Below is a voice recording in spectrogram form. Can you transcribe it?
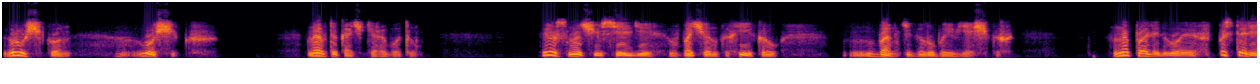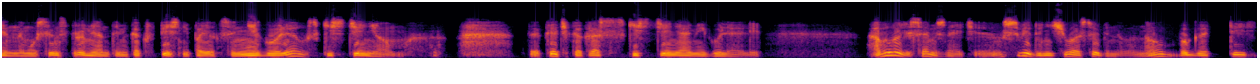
Грузчик он, возчик, на автокачке работал. Вез ночью сельди в бочонках и икру, банки голубые в ящиках. Напали двое, по-старинному, с инструментами, как в песне поется, не гулял с кистенем. Так эти как раз с кистенями гуляли. А Володя, сами знаете, с виду ничего особенного, но богатырь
